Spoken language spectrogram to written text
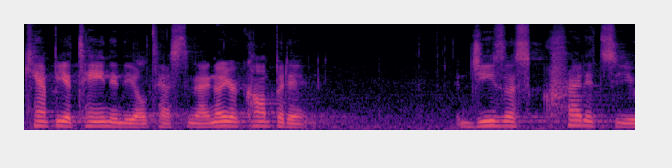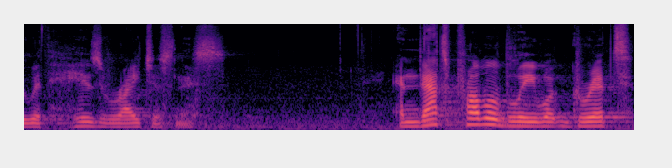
can't be attained in the Old Testament. I know you're competent. Jesus credits you with his righteousness. And that's probably what gripped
